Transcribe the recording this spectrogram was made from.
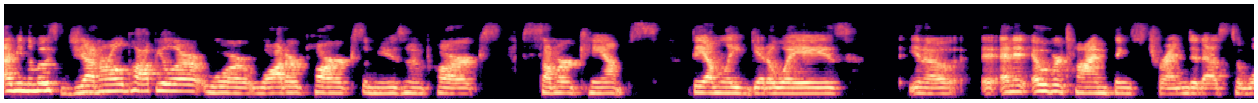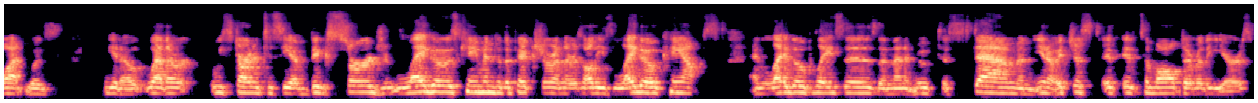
I mean, the most general popular were water parks, amusement parks, summer camps, family getaways, you know, and it over time things trended as to what was, you know, whether we started to see a big surge Legos came into the picture and there was all these Lego camps and Lego places, and then it moved to STEM, and you know, it just it, it's evolved over the years.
